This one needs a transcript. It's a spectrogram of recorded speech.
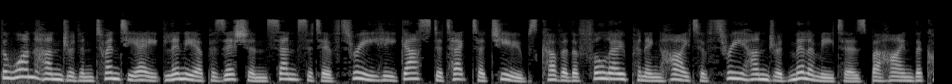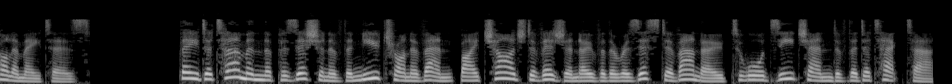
The 128 linear position sensitive 3He gas detector tubes cover the full opening height of 300 mm behind the collimators. They determine the position of the neutron event by charge division over the resistive anode towards each end of the detector.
